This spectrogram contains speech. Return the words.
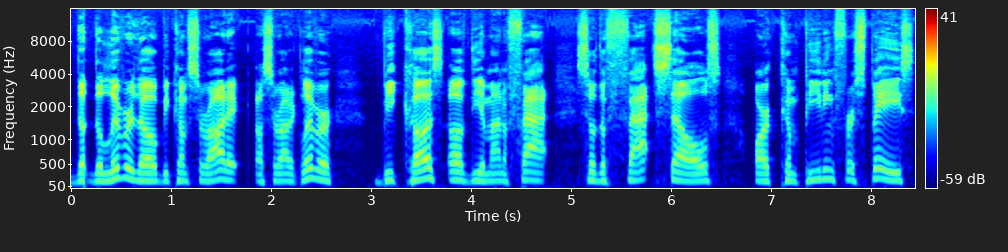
the, the liver, though, becomes cirrhotic, a cirrhotic liver because of the amount of fat. So the fat cells are competing for space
